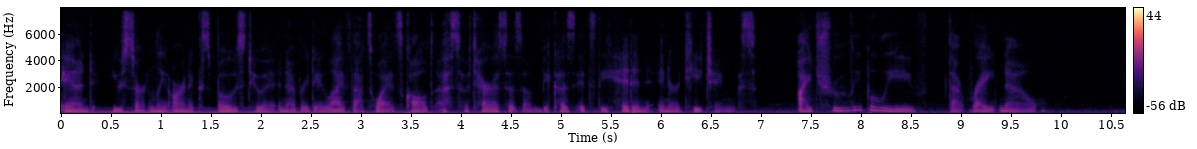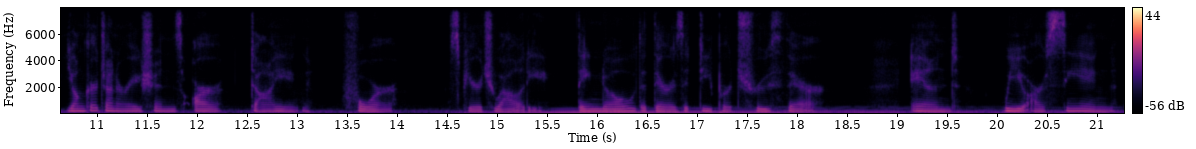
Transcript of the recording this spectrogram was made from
and you certainly aren't exposed to it in everyday life. That's why it's called esotericism, because it's the hidden inner teachings. I truly believe that right now, younger generations are dying for spirituality. They know that there is a deeper truth there. And we are seeing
